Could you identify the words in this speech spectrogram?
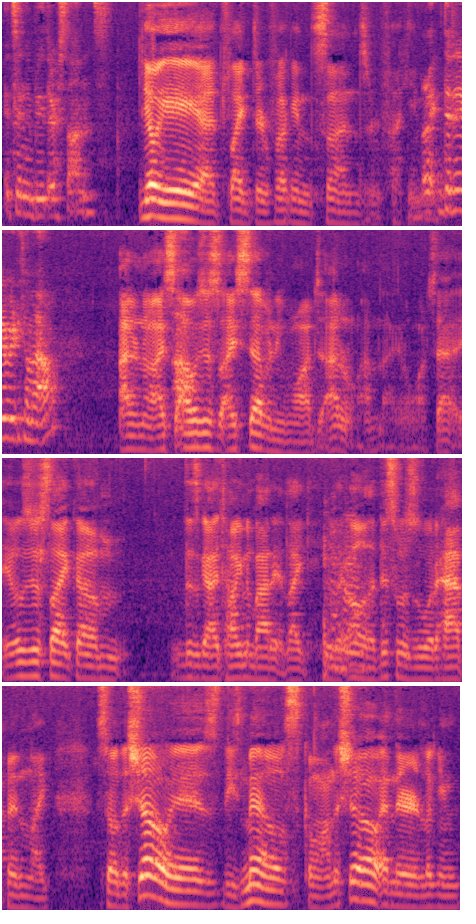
it's going to be their sons. Yo, yeah, yeah, yeah. It's like their fucking sons or fucking. Like, did it already come out? I don't know. I, oh. I was just I still haven't even watched. I don't. I'm not gonna watch that. It was just like um, this guy talking about it. Like he was mm-hmm. like, oh, this was what happened. Like so the show is these males go on the show and they're looking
